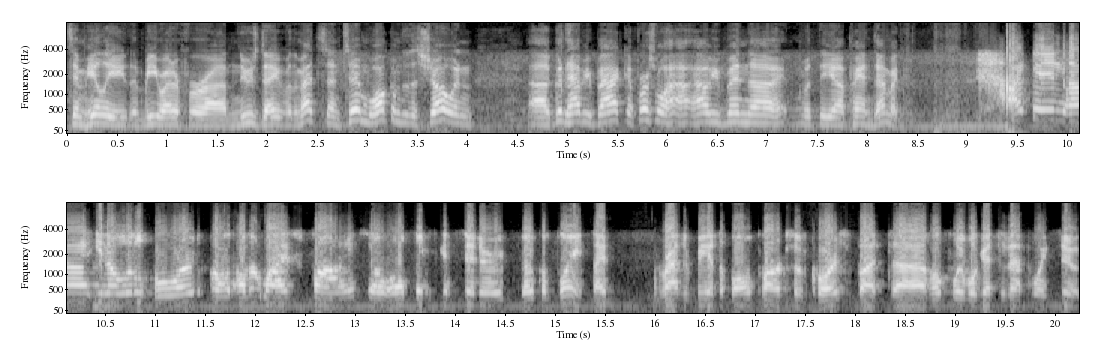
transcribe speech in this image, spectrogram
Tim Healey, the beat writer for uh, Newsday for the Mets. And Tim, welcome to the show, and uh, good to have you back. First of all, how, how have you been uh, with the uh, pandemic? I've been, you know, a little bored, but otherwise fine. So all things considered, no complaints. I'd rather be at the ballparks, of course, but hopefully we'll get to that point soon.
